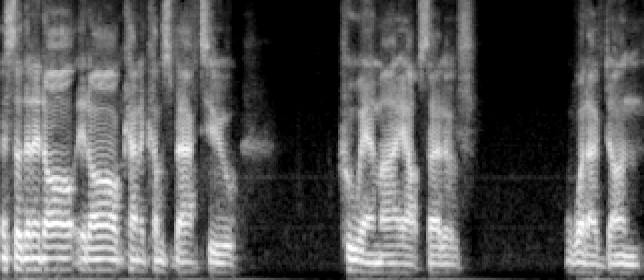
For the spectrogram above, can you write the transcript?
and so then it all it all kind of comes back to who am I outside of what I've done?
